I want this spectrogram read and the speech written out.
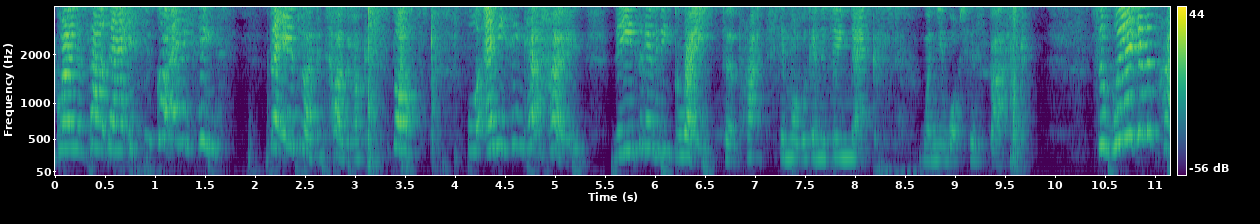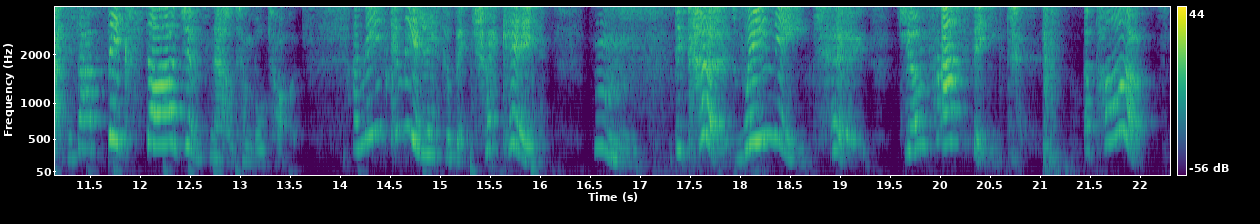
grown-ups out there, if you've got anything that is like a target, like a spot or anything at home, these are going to be great for practicing what we're going to do next when you watch this back. So we're going to practice our big star jumps now, Tumble Tots. And these can be a little bit tricky. Hmm, because we need to jump our feet apart.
